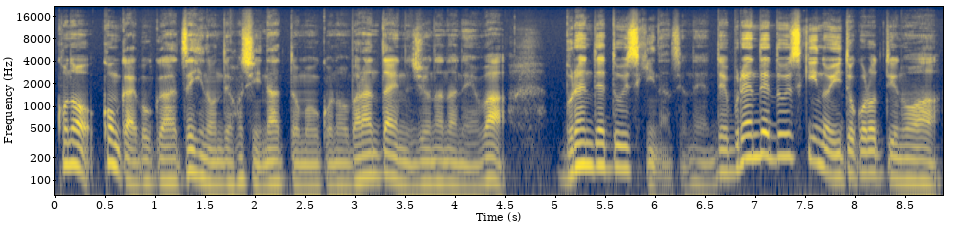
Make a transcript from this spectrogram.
この今回僕が是非飲んでほしいなと思うこのバランタインの17年はブレンデッドウイスキーなんですよね。でブレンデッドウイスキーのいいところっていうのは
